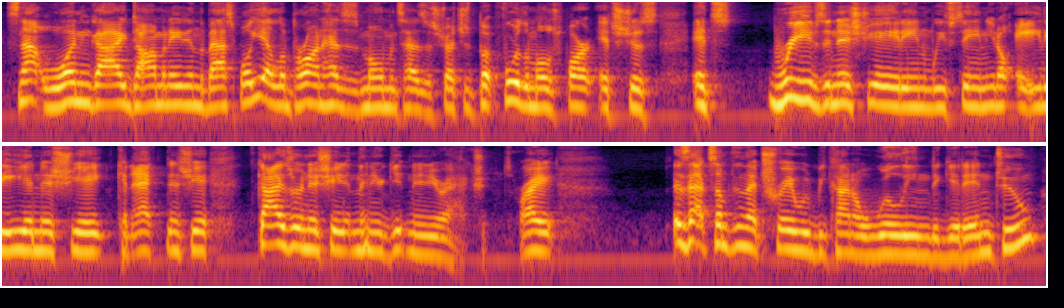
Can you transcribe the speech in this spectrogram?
It's not one guy dominating the basketball. Yeah, LeBron has his moments, has his stretches, but for the most part, it's just it's Reaves initiating. We've seen, you know, AD initiate, Knecht initiate. Guys are initiating, and then you're getting in your actions, right? Is that something that Trae would be kind of willing to get into?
